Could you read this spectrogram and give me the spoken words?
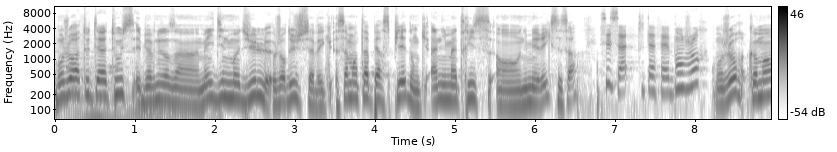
Bonjour à toutes et à tous et bienvenue dans un Made in Module. Aujourd'hui, je suis avec Samantha Perspier, donc animatrice en numérique, c'est ça? C'est ça, tout à fait. Bonjour. Bonjour. Comment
